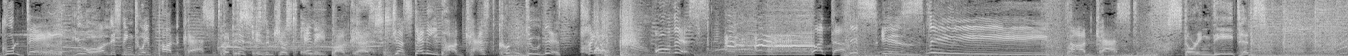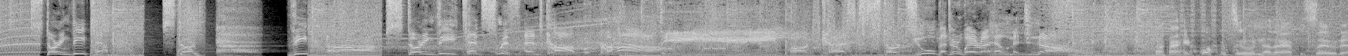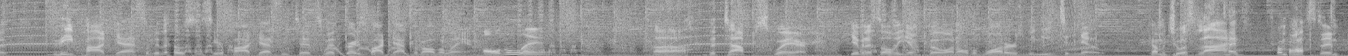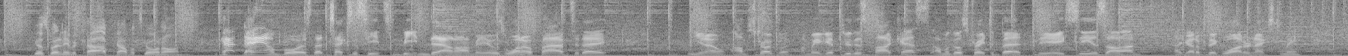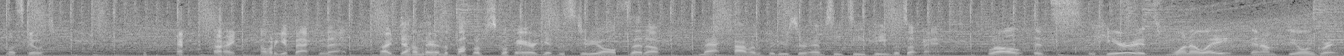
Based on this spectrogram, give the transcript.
Good day. You are listening to a podcast, but this isn't just any podcast. Just any podcast couldn't do this. Or this. What the? This is the podcast starring the Ted. Starring the Ted. Star. The ah, starring the Ted Smith and Cobb. Ha-ha! The podcast starts. You better wear a helmet now. All right, welcome to another episode of the podcast. I'll be the host of this here podcast, the Ted Smith, greatest podcast in all the land. All the land. Uh, the top square, giving us all the info on all the waters we need to know. Coming to us live from Austin. Goes by the name of Cobb. Cobb, what's going on? God damn, boys, that Texas heat's beating down on me. It was 105 today. You know, I'm struggling. I'm going to get through this podcast. I'm going to go straight to bed. The AC is on. I got a big water next to me. Let's do it. All right, I want to get back to that. All right, down there in the bottom square, getting the studio all set up. Matt Comer, the producer, MCTP. What's up, Matt? Well, it's here, it's 108, and I'm feeling great.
